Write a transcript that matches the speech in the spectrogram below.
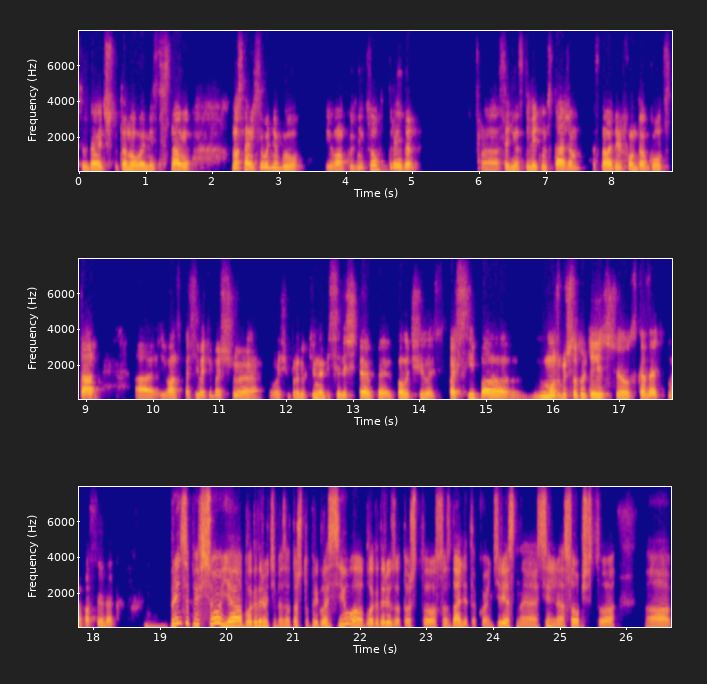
создавайте что-то новое вместе с нами. Ну а с нами сегодня был Иван Кузнецов, трейдер с 11-летним стажем, основатель фонда Gold Star – Иван, спасибо тебе большое. Очень продуктивная беседа, считаю, получилась. Спасибо. Может быть, что-то у тебя еще сказать напоследок? В принципе, все. Я благодарю тебя за то, что пригласил. Благодарю за то, что создали такое интересное, сильное сообщество э,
